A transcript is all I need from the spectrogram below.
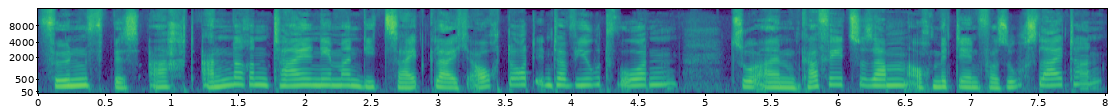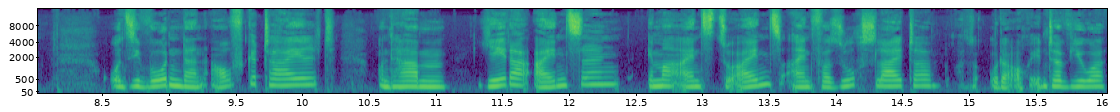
fünf bis acht anderen Teilnehmern, die zeitgleich auch dort interviewt wurden, zu einem Kaffee zusammen, auch mit den Versuchsleitern. Und sie wurden dann aufgeteilt und haben jeder einzeln immer eins zu eins ein Versuchsleiter also, oder auch Interviewer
